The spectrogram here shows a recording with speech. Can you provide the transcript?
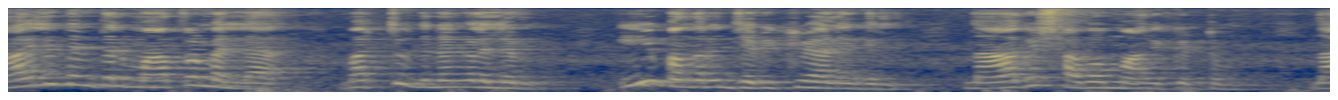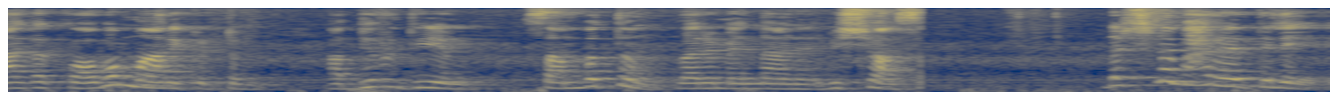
ആയില്യദിനത്തിൽ മാത്രമല്ല മറ്റു ദിനങ്ങളിലും ഈ മന്ത്രം ജപിക്കുകയാണെങ്കിൽ നാഗശാപം മാറിക്കിട്ടും നാഗകോപം മാറിക്കിട്ടും അഭിവൃദ്ധിയും സമ്പത്തും വരുമെന്നാണ് വിശ്വാസം. ദക്ഷിണ ഭാരതത്തിലെ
